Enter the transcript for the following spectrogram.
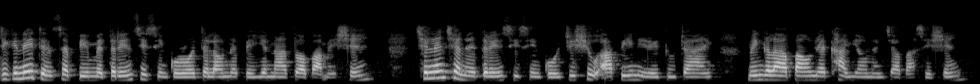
ဒီကနေ့တင်ဆက်ပေးမယ့်သတင်းစီစဉ်ကိုတော့ဒီလောက်နဲ့ပဲရနာတော့ပါမယ်ရှင်။ ချင်းလင်း channel သတင်းစီစဉ်ကိုကြည့်ရှုအားပေးနေတဲ့သူတိုင်းမင်္ဂလာပေါင်းနဲ့ခိုင်ရောက်နိုင်ကြပါစေရှင်။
